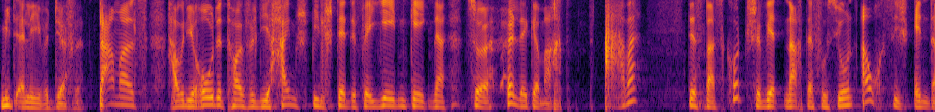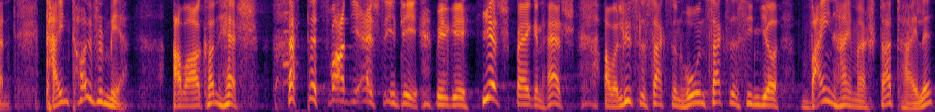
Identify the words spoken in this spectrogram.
miterleben dürfen. Damals haben die Rote Teufel die Heimspielstätte für jeden Gegner zur Hölle gemacht. Aber das Maskottchen wird nach der Fusion auch sich ändern. Kein Teufel mehr, aber auch kein Hirsch. Das war die erste Idee, welche Hirschbergen Hirsch. Aber Lüsselsachsen und Hohensachsen sind ja Weinheimer Stadtteile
